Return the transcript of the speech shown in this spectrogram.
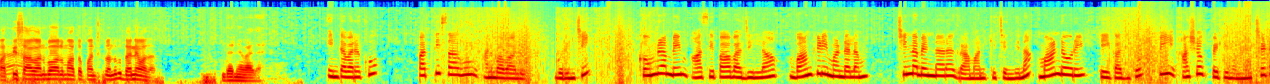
పత్తి సాగు అనుభవాలు మాతో పంచుకున్నందుకు ధన్యవాదాలు. ధన్యవాదాలు. ఇంతవరకు పత్తి సాగు అనుభవాలు గురించి కొమ్రంభీం ఆసిఫాబాద్ జిల్లా వాంకిడి మండలం చిన్నబెండార గ్రామానికి చెందిన మాండోరి టీకాజితో పి. అశోక్ పెట్టిన ముచ్చట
